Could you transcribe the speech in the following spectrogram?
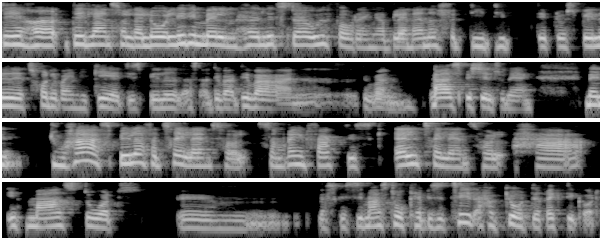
Det, det landshold, der lå lidt imellem, havde lidt større udfordringer, blandt andet fordi de, det blev spillet, jeg tror det var i Nigeria, de spillede, eller sådan, det, var, det, var en, det var en meget speciel turnering. Men du har spillere fra tre landshold, som rent faktisk, alle tre landshold, har et meget stort øh, hvad skal jeg sige, meget stor kapacitet og har gjort det rigtig godt.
